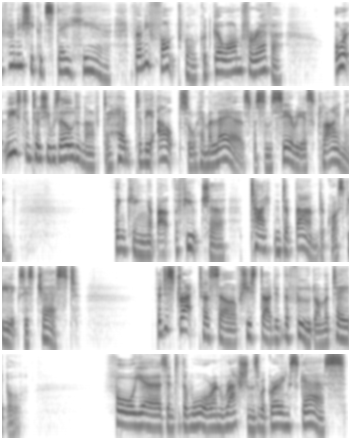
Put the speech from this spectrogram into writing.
If only she could stay here. If only Fontwell could go on forever. Or at least until she was old enough to head to the Alps or Himalayas for some serious climbing. Thinking about the future tightened a band across Felix's chest. To distract herself, she studied the food on the table. Four years into the war, and rations were growing scarce.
